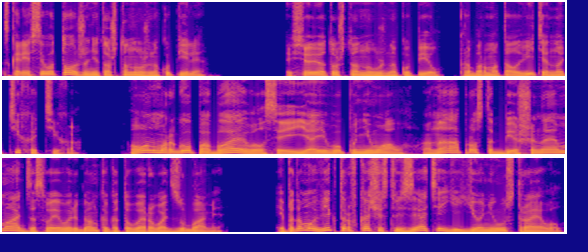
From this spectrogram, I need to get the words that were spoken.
Скорее всего, тоже не то, что нужно, купили. И все я то, что нужно, купил. Пробормотал Витя, но тихо-тихо. Он Марго побаивался, и я его понимал. Она просто бешеная мать за своего ребенка, готовая рвать зубами. И потому Виктор в качестве зятя ее не устраивал.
